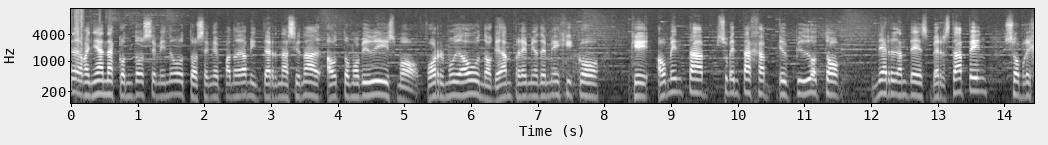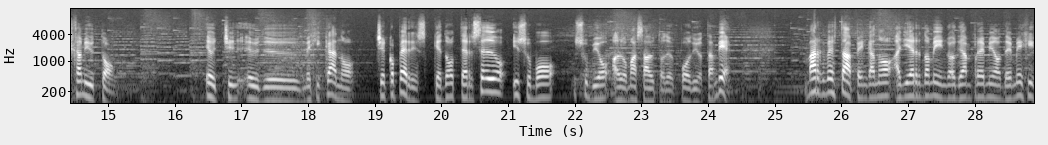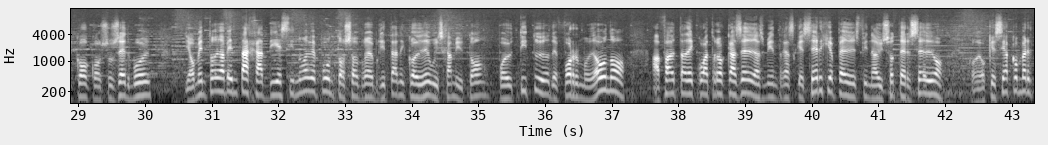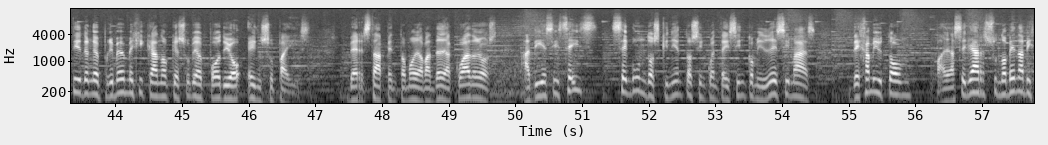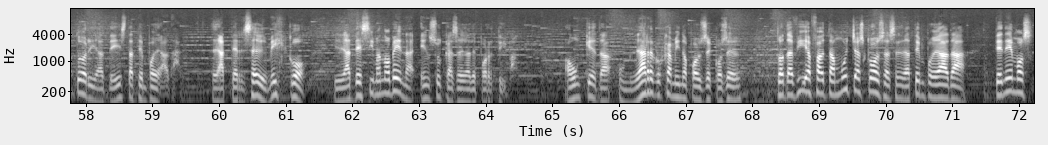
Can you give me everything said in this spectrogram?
De la mañana con 12 minutos en el panorama internacional, automovilismo, Fórmula 1, Gran Premio de México, que aumenta su ventaja el piloto neerlandés Verstappen sobre Hamilton. El, mexicano Checo Pérez quedó tercero y subió, subió a lo más alto del podio también. Mark Verstappen ganó ayer domingo el Gran Premio de México con su Red Bull y aumentó la ventaja 19 puntos sobre el británico Lewis Hamilton por título de Fórmula 1 a falta de cuatro carreras, mientras que Sergio Pérez finalizó tercero, con lo que se ha convertido en el primer mexicano que sube al podio en su país. Verstappen tomó la bandera cuadros a 16 segundos 555 milésimas de Hamilton para sellar su novena victoria de esta temporada, la tercera en México y la décima novena en su carrera deportiva. Aún queda un largo camino por recorrer, todavía faltan muchas cosas en la temporada, tenemos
